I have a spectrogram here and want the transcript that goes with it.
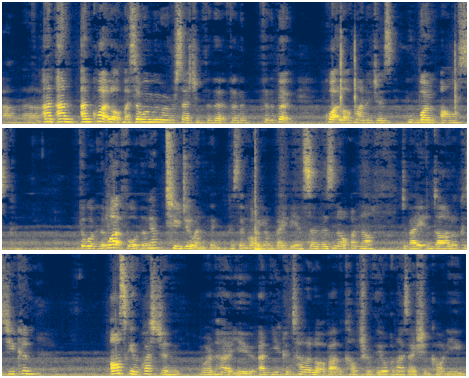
And, uh, and and and quite a lot of my, so when we were researching for the for the for the book, quite a lot of managers who won't ask the women that work for them Yeah. to do anything because they've got a young baby, and so there's not enough debate and dialogue because you can asking the question won't hurt you, and you can tell a lot about the culture of the organisation, can't you?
